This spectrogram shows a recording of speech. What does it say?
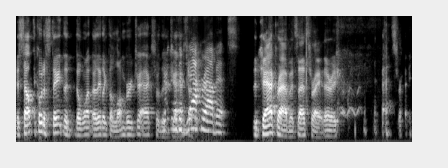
Is South Dakota State the the one? Are they like the lumberjacks or the? They're, they're the Jackrabbits. The Jackrabbits. That's right. There we go. that's right.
